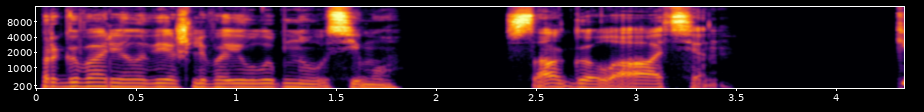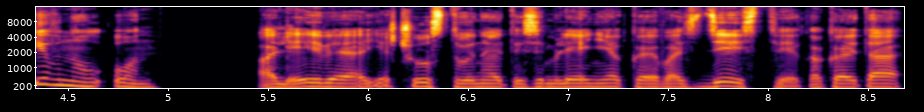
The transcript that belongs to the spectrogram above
Проговорила вежливо и улыбнулась ему. «Согласен», — кивнул он. «Оливия, я чувствую на этой земле некое воздействие, какая-то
